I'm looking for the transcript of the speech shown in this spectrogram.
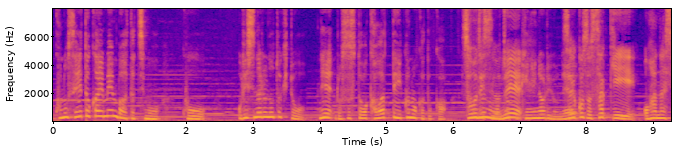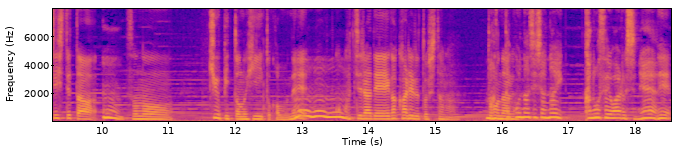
この生徒会メンバーたちもこうオリジナルの時とねロスストは変わっていくのかとかそうですよね。と気。になるよね。それこそさっきお話ししてたうん。そのキューピッドの日とかもね、うんうんうん。こちらで描かれるとしたらどうなる？全く同じじゃない可能性はあるしね。ね。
